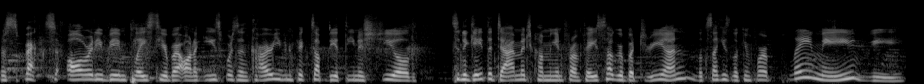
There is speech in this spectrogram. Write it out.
respect already being placed here by Onic Esports, and Kairi even picked up the Athena shield to negate the damage coming in from Facehugger, but Drian looks like he's looking for a play, maybe.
